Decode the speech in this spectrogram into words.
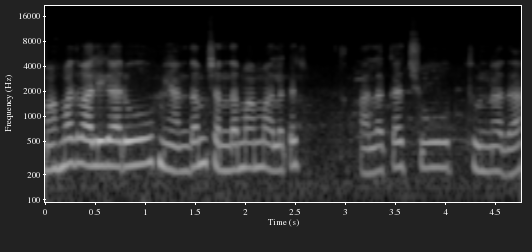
మహమ్మద్ వాలి గారు మీ అందం చందమామ అలక అలక చూతున్నదా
